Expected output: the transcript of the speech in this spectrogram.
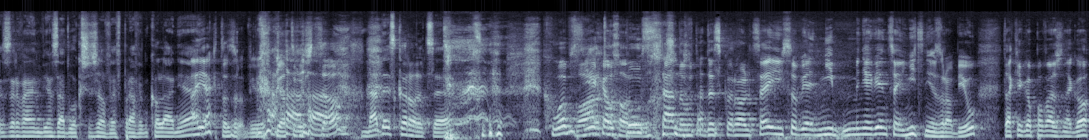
e, zerwałem więzadło krzyżowe w prawym kolanie. A jak to zrobiłeś, Piotruś, co? Na deskorolce. Chłop zjechał pół Stanów na deskorolce i sobie ni, mniej więcej nic nie zrobił, takiego poważnego.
